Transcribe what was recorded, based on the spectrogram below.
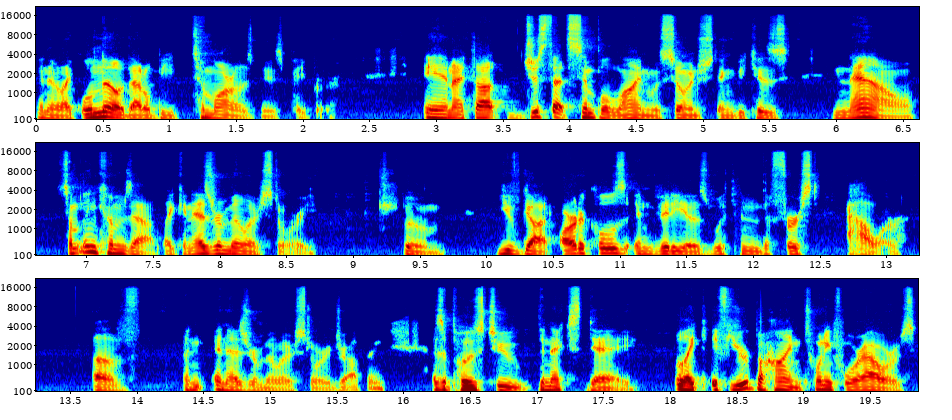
And they're like, "Well, no, that'll be tomorrow's newspaper." And I thought just that simple line was so interesting because now something comes out like an Ezra Miller story, boom, you've got articles and videos within the first hour of an, an, Ezra Miller story dropping, as opposed to the next day. Like if you're behind 24 hours,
